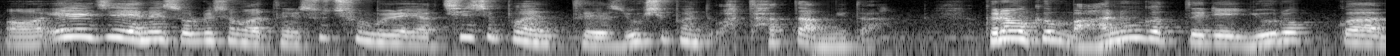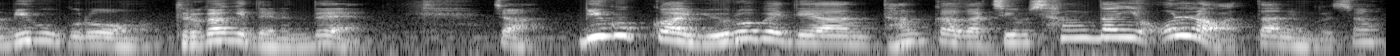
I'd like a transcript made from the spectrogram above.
어, LG 에너솔루션 같은 수출 물량 약 70%에서 60% 왔다 갔다 합니다. 그러면 그 많은 것들이 유럽과 미국으로 들어가게 되는데 자 미국과 유럽에 대한 단가가 지금 상당히 올라왔다는 거죠.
